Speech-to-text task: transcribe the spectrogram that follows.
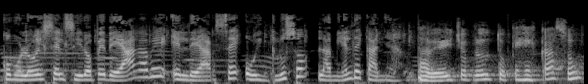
como lo es el sirope de ágave, el de arce o incluso la miel de caña. De dicho producto que es escaso,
